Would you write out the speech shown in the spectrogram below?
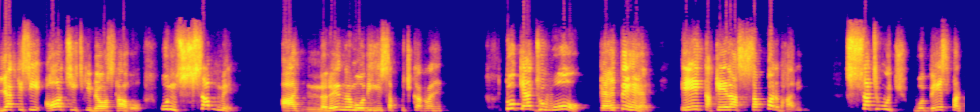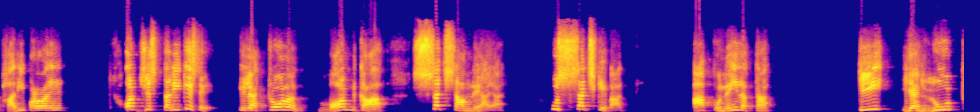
या किसी और चीज़ की व्यवस्था हो, उन सब में आज नरेंद्र मोदी ही सब कुछ कर रहे हैं। तो क्या जो वो कहते हैं, एक अकेला सब पर भारी, सचमुच वो देश पर भारी पड़ रहे हैं? और जिस तरीके से इलेक्ट्रोनल बॉन्ड का सच सामने आया है। उस सच के बाद आपको नहीं लगता कि यह लूट,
